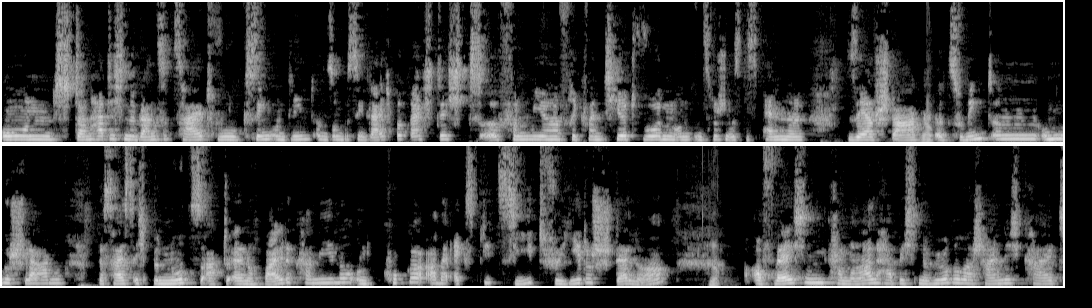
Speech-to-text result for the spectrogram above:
Und dann hatte ich eine ganze Zeit, wo Xing und LinkedIn so ein bisschen gleichberechtigt äh, von mir frequentiert wurden. Und inzwischen ist das Pendel sehr stark ja. äh, zu LinkedIn umgeschlagen. Das heißt, ich benutze aktuell noch beide Kanäle und gucke aber explizit für jede Stelle, ja. auf welchem Kanal habe ich eine höhere Wahrscheinlichkeit,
